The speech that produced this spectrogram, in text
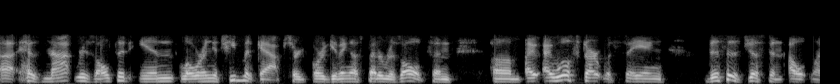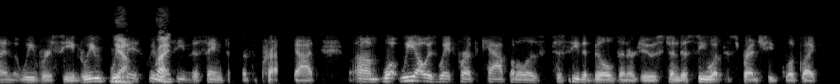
uh, has not resulted in lowering achievement gaps or, or giving us better results. And um, I, I will start with saying this is just an outline that we've received. We, we Yeah, basically right. received the same thing that the press got. Um, what we always wait for at the Capitol is to see the bills introduced and to see what the spreadsheets look like.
